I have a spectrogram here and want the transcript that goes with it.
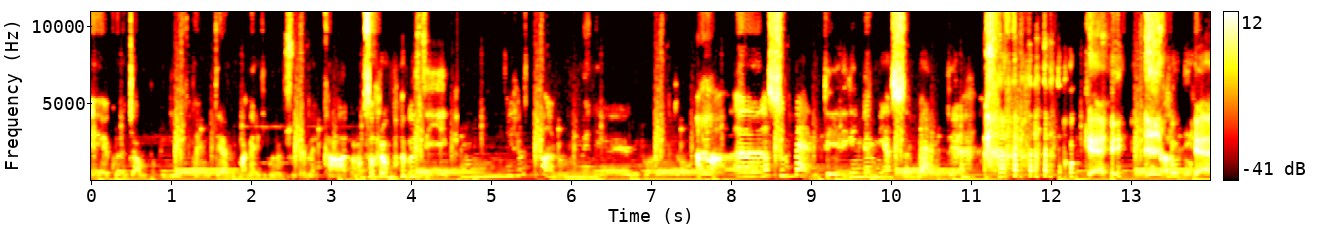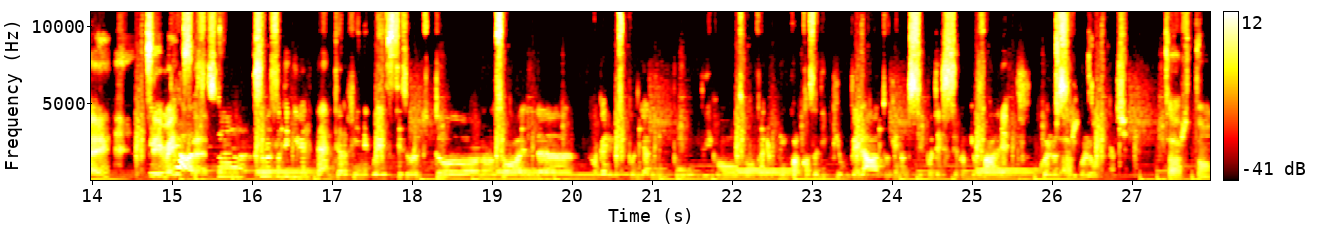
e quello è già un po' più divertente, magari tipo in un supermercato, non so, roba così. Mm, in realtà non me ne ricordo. Ah, eh, l'assorbente, di cambiarmi l'assorbente. ok, ok. Sì, make sono, sono, stati divertenti alla fine questi, soprattutto, non lo so, il, magari lo spogliarmi in pubblico, insomma, fare qualcosa di più velato che non si potesse proprio fare, quello certo. sì, quello mi piace. Certo,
